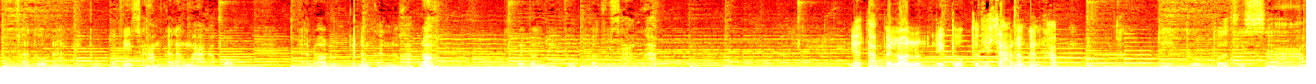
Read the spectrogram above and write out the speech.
ธุสาธุนะเลขถูกตัวที่สามกำลังมาครับผมเดี๋ยวรอดุนไปน้ำกันเนาะครับเนาะไปเบิ่งเลขทูบตัวที่สามครับ เดี๋ยวตามไปรอหลุดเลขทูบตัวที่สามนำกันครับเลขทูบตัวที่สาม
